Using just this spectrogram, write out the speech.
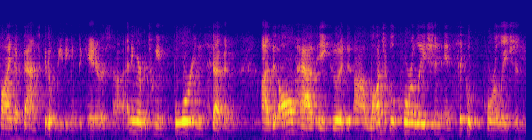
find a basket of leading indicators, uh, anywhere between four and seven, uh, that all have a good uh, logical correlation and cyclical correlation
